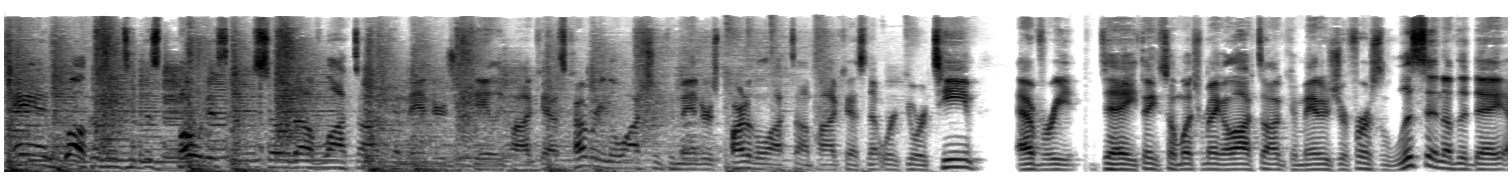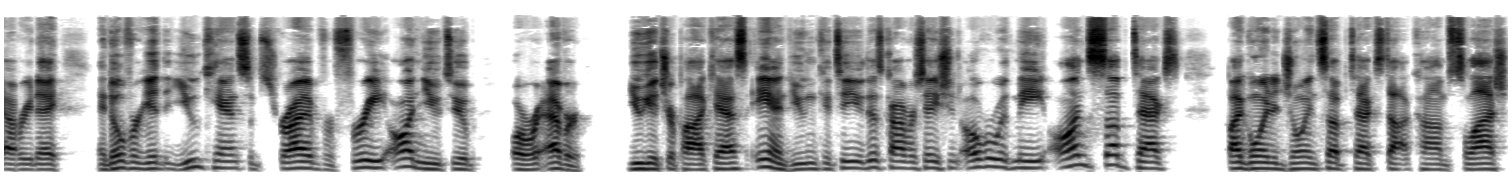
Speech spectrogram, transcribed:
And welcome into this bonus episode of Locked On Commanders, your daily podcast covering the Washington Commanders, part of the Locked On Podcast Network, your team every day. Thanks so much for making Locked On Commanders your first listen of the day every day. And don't forget that you can subscribe for free on YouTube or wherever you get your podcast. And you can continue this conversation over with me on subtext by going to joinsubtext.com slash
